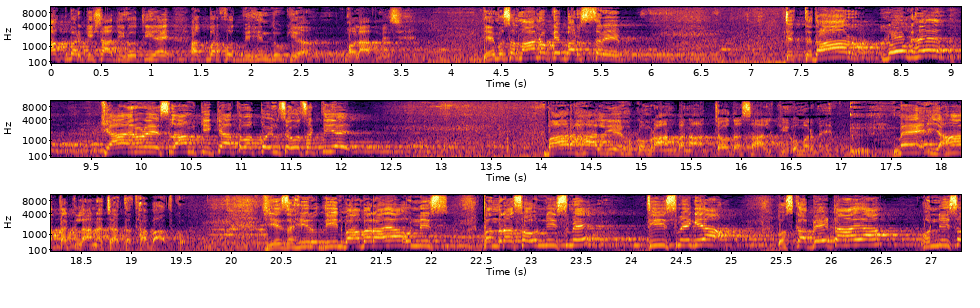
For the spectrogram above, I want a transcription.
اکبر کی شادی ہوتی ہے، اکبر خود بھی ہندو کی اولاد میں سے۔ یہ مسلمانوں کے برسر اقتدار لوگ ہیں۔ کیا انہوں نے اسلام کی کیا توقع ان سے ہو سکتی ہے؟ بہرحال یہ حکمران بنا چودہ سال کی عمر میں۔ میں یہاں تک لانا چاہتا تھا بات کو۔ یہ ظہیر الدین بابر آیا انیس، پندرہ سو انیس میں، تیس میں گیا۔ اس کا بیٹا آیا انیس سو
